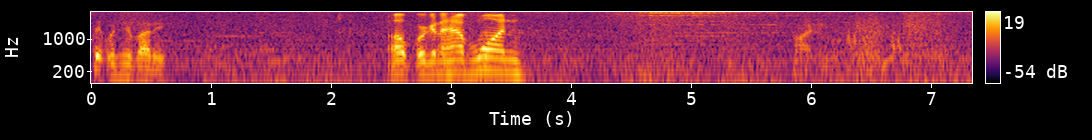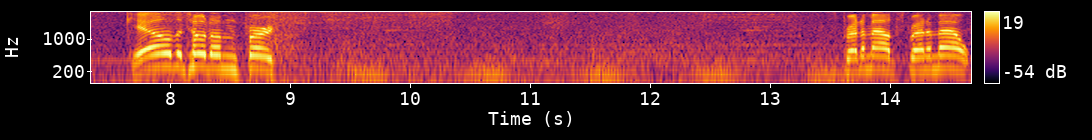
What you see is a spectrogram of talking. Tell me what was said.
Sit with your buddy. Oh, we're gonna have one. Kill the totem first. Spread them out, spread them out.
